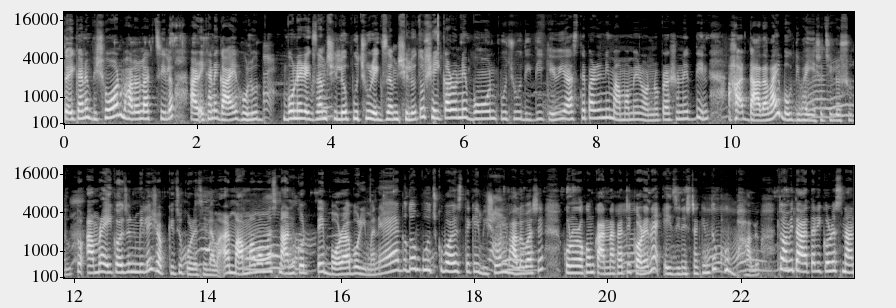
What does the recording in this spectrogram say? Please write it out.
তো এখানে ভীষণ ভালো লাগছিল। আর এখানে গায়ে হলুদ, বোনের এক্সাম ছিল, পুচুর এক্সাম ছিল। তো সেই কারণে বোন, পুচু, দিদি কেউই আসতে পারেনি মামামের অন্নপ্রাশনের দিন। আর দাদা ভাই বৌদি ভাই এসেছিল শুধু। তো আমরা এই কজন মিলেই সব কিছু করেছিলাম। আর মাম্মা মামা স্নান করতে বরাবরই মানে একদম পুচকু বয়স থেকেই ভীষণ ভালোবাসে, কোনো রকম কান্নাকাটি করে না। এই জিনিসটা কিন্তু খুব ভালো। তো আমি তাড়াতাড়ি করে স্নান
